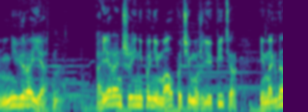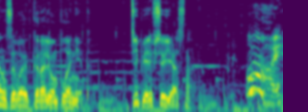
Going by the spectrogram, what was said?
Невероятно. А я раньше и не понимал, почему же Юпитер иногда называют королем планет. Теперь все ясно. Ой,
